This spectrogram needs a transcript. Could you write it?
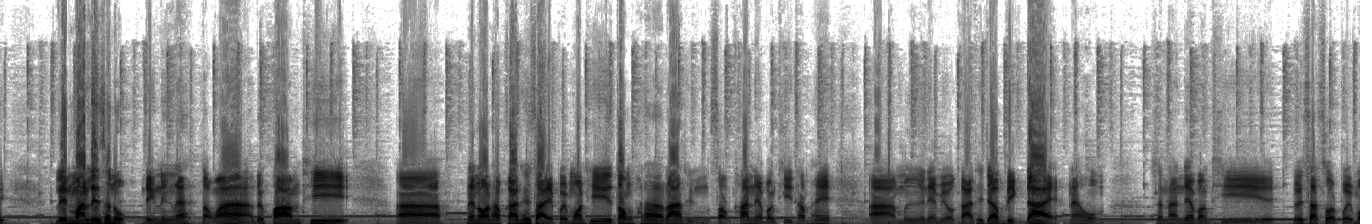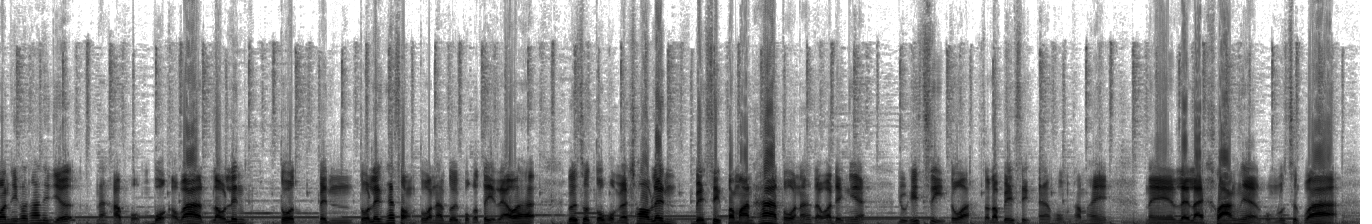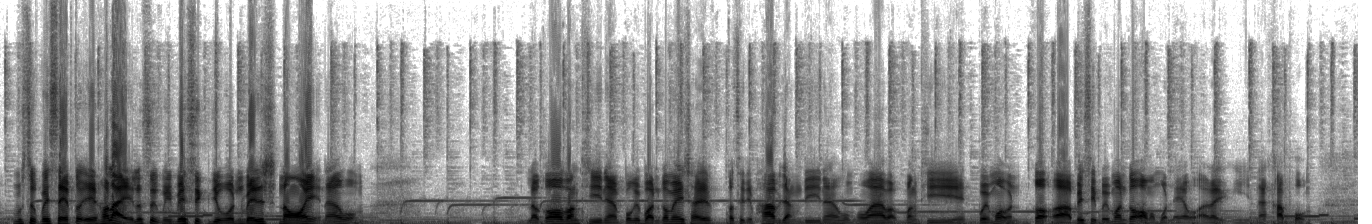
เล่นมันเล่นสนุกเด็กหนึ่งนะแต่ว่าด้วยความที่อ่าแน่นอนครับการที่ใส่โปเกมอนที่ต้องพัฒนาร่างถึง 2 ขั้นเนี่ยบางทีทำให้อ่ามือเนี่ยมีโอกาสที่จะบลิกได้นะครับผม ฉะนั้นเนี่ยบางทีด้วยสัดส่วนโปเกมอนที่ค่อนข้างที่เยอะนะครับผมบวกกับว่าเราเล่นตัวเป็นตัวเล่นแค่ 2 ตัวนะครับโดยปกติแล้วฮะโดยส่วนตัวผมจะชอบเล่นเบสิกประมาณ 5 ตัวนะแต่ว่าเด็กเนี่ยอยู่ที่ 4 ตัวสำหรับเบสิกนะผมทำให้ในหลาย ๆ ครั้งเนี่ยผมรู้สึกว่ารู้สึกไม่เซฟตัวเองเท่าไหร่รู้สึกมีเบสิกอยู่บนเบนช์น้อยนะครับผมแล้วก็บางทีเนี่ยโปเกมอนก็ไม่ใช้ประสิทธิภาพอย่างดีนะครับผมเพราะว่าแบบบางทีโปเกมอนก็อ่าเบสิกโปเกมอนก็ออกมาหมดแล้วอะไรอย่างนี้นะครับผม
